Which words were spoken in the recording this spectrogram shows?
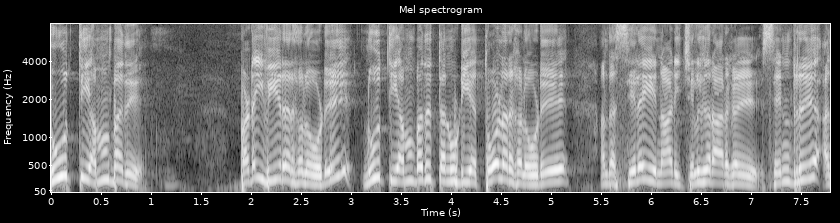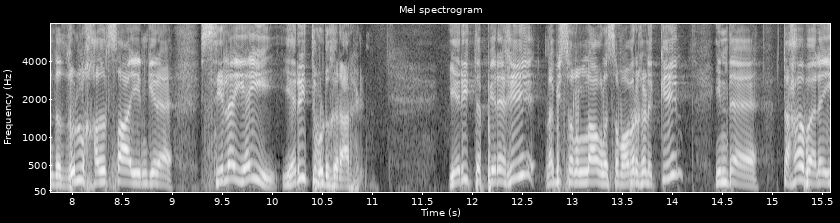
நூற்றி ஐம்பது படை வீரர்களோடு நூற்றி ஐம்பது தன்னுடைய தோழர்களோடு அந்த சிலையை நாடி செல்கிறார்கள். சென்று அந்த துல் ஹல்சா என்கிற சிலையை எரித்து விடுகிறார்கள். எரித்த பிறகு நபி சொல்லா அலுவலம் அவர்களுக்கு இந்த தகவலை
